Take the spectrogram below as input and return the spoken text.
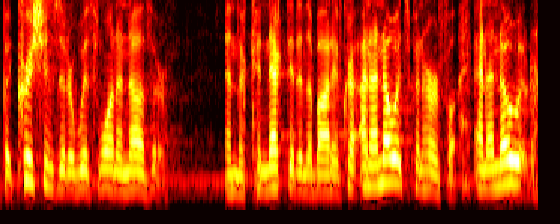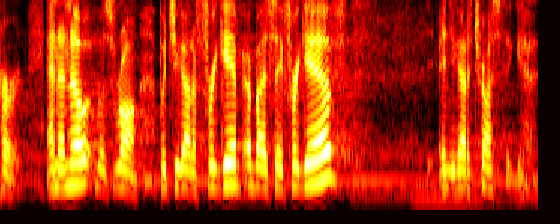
But Christians that are with one another and they're connected in the body of Christ. And I know it's been hurtful, and I know it hurt, and I know it was wrong, but you got to forgive. Everybody say, forgive, and you got to trust again.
